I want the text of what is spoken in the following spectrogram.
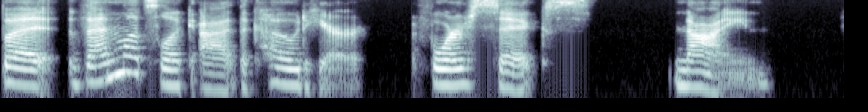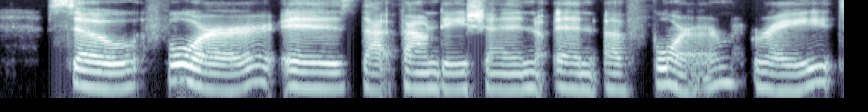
But then let's look at the code here four, six, nine. So four is that foundation and of form, right?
